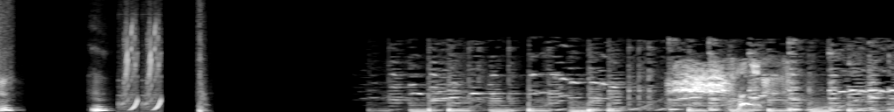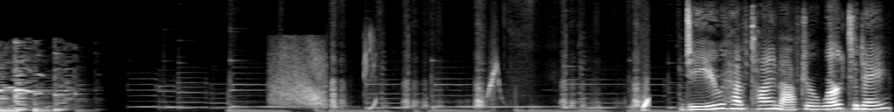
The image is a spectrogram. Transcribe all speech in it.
Do you have time after work today?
